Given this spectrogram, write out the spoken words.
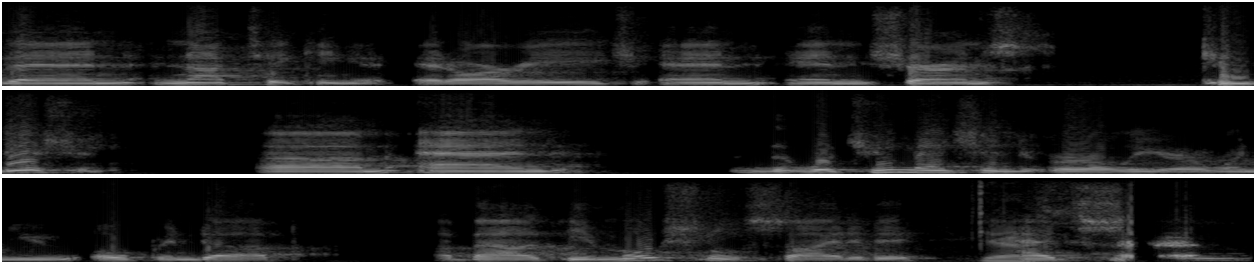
than not taking it at our age and in Sharon's condition. Um, and the, what you mentioned earlier when you opened up about the emotional side of it yes. had some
